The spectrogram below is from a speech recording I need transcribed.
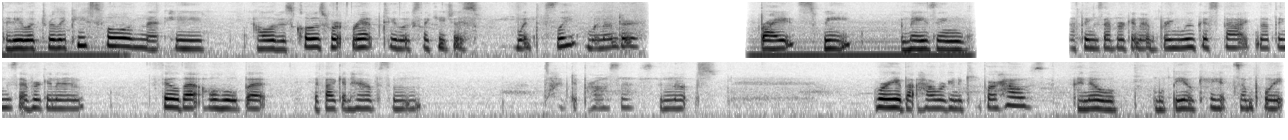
that he looked really peaceful and that he, all of his clothes weren't ripped. He looks like he just went to sleep, went under. Bright, sweet, amazing. Nothing's ever gonna bring Lucas back. Nothing's ever gonna fill that hole. But if I can have some time to process and not worry about how we're gonna keep our house, I know we'll, we'll be okay at some point.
